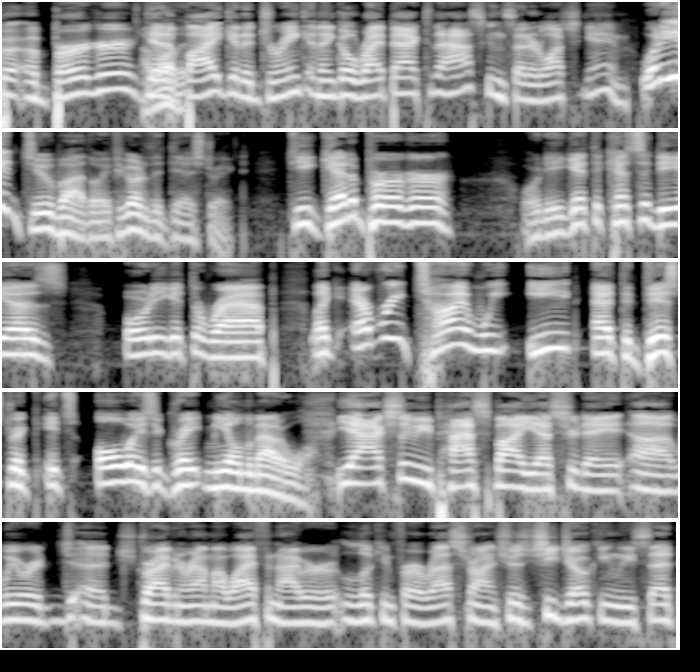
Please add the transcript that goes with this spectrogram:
a, a burger, get a bite, it. get a drink, and then go right back to the Haskins Center to watch the game. What do you do, by the way, if you go to the district? Do you get a burger, or do you get the quesadillas? Or do you get the wrap? Like every time we eat at the district, it's always a great meal no matter what. Yeah, actually, we passed by yesterday. Uh, we were uh, driving around. My wife and I were looking for a restaurant. She was, she jokingly said,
